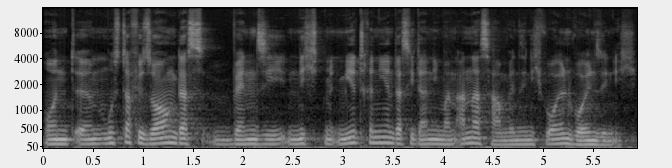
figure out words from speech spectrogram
und ähm, muss dafür sorgen, dass wenn sie nicht mit mir trainieren, dass sie dann niemand anders haben. Wenn sie nicht wollen, wollen sie nicht.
